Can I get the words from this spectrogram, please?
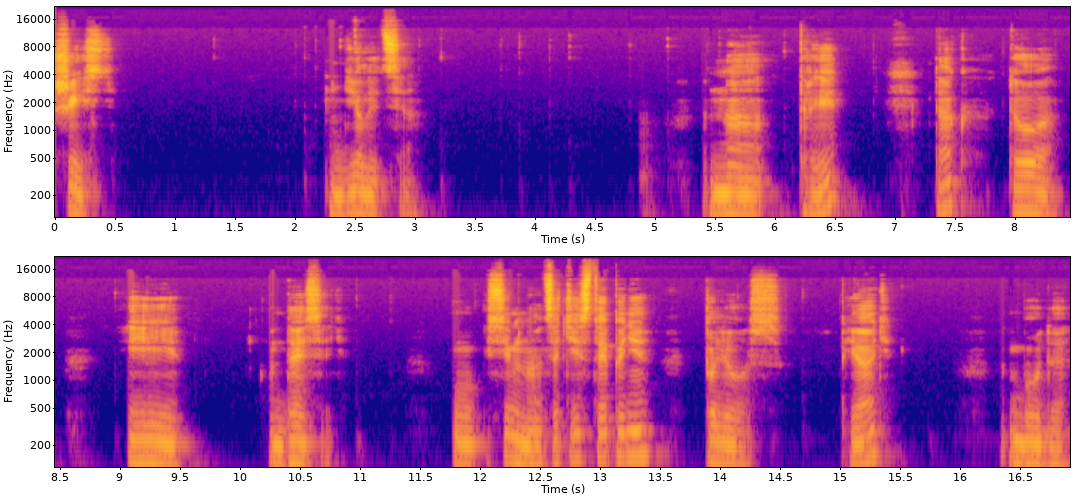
6 ділиться на 3, так, то і 10 у 17 степені плюс 5 буде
